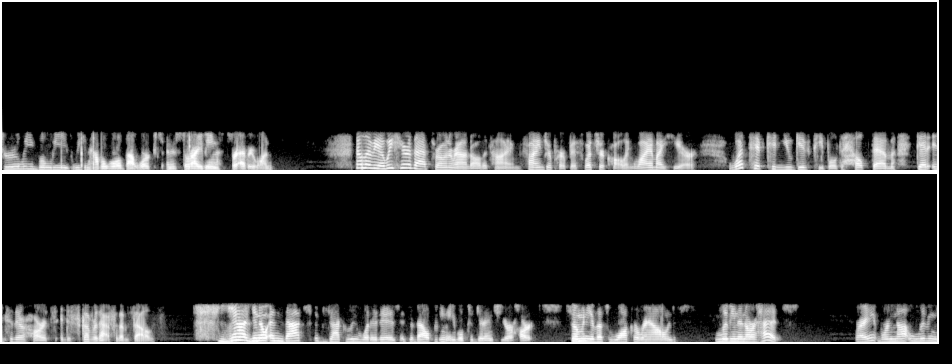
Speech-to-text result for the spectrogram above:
truly believe we can have a world that works and is thriving for everyone. Now, Olivia, we hear that thrown around all the time. Find your purpose. What's your calling? Why am I here? What tip can you give people to help them get into their hearts and discover that for themselves? Yeah, you know, and that's exactly what it is. It's about being able to get into your heart. So many of us walk around living in our heads, right? We're not living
